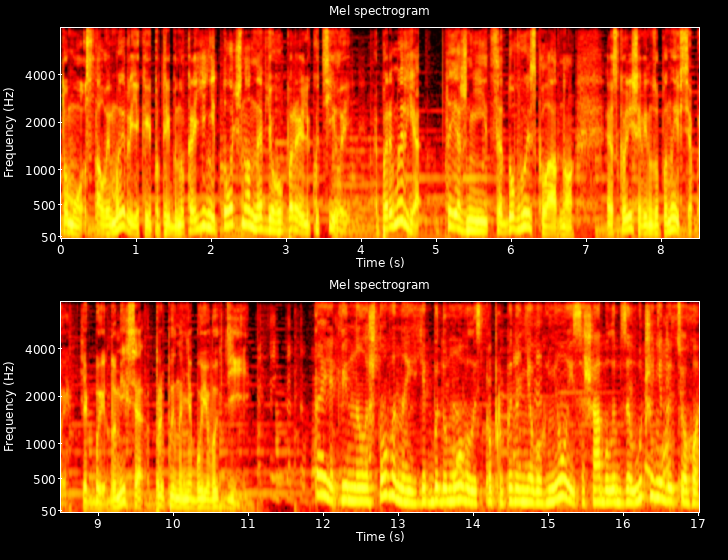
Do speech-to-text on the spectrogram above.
Тому сталий мир, який потрібен Україні, точно не в його переліку цілей. Перемир'я теж ні, це довго і складно. Е, Скоріше він зупинився би, якби домігся припинення бойових дій. Те, як він налаштований, якби домовились про припинення вогню, і США були б залучені до цього,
